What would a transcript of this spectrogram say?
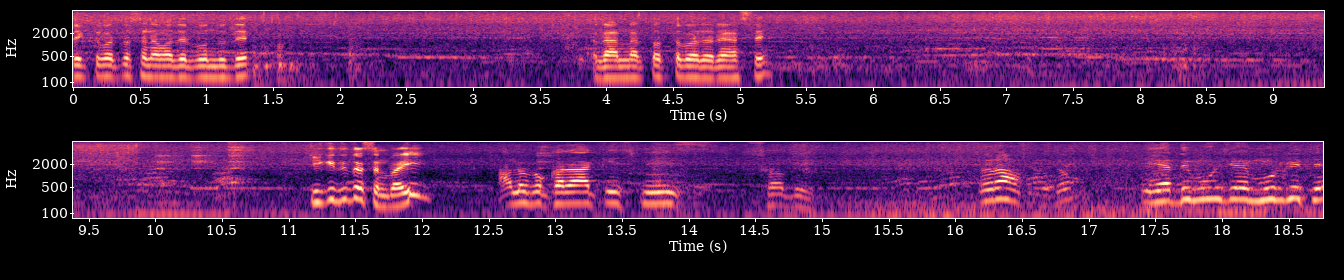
দেখতে পাচ্ছেন আমাদের বন্ধুদের। রান্নার তত্ত্বাবধানে আছে। কি কি দিতেছেন ভাই? আলু বকরা কিশমিশ সবই। ইয়া যে মুরগিতে।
